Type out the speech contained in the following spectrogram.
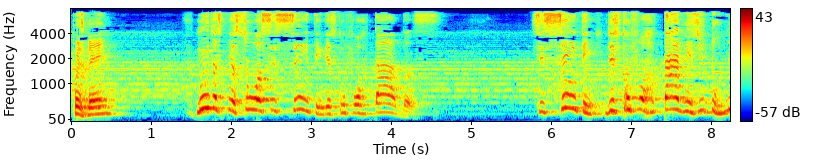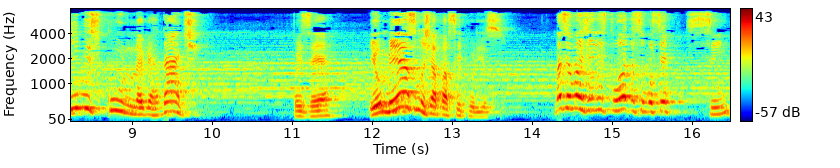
Pois bem, muitas pessoas se sentem desconfortadas se sentem desconfortáveis de dormir no escuro, não é verdade? Pois é, eu mesmo já passei por isso. Mas evangelista Anderson, você. Sim,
